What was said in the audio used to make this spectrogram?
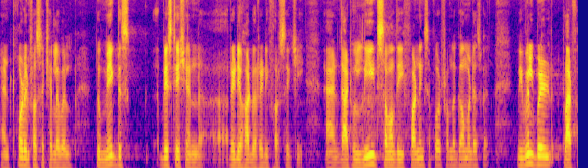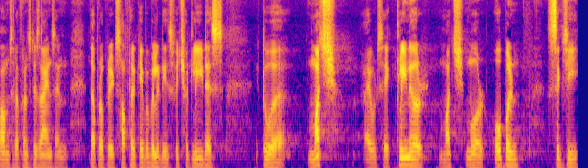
and cloud infrastructure level to make this base station uh, radio hardware ready for 6G. And that will need some of the funding support from the government as well. We will build platforms, reference designs, and the appropriate software capabilities, which should lead us to a much, I would say, cleaner, much more open 6G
